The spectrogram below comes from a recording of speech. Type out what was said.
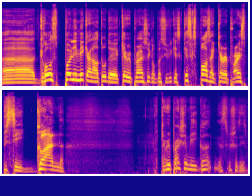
Euh, grosse polémique alentour de Carey Price, ceux qui n'ont pas suivi. Qu'est-ce qui se passe avec Carey Price puis ses guns? Carey Price aime les guns. Qu'est-ce que je dis?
